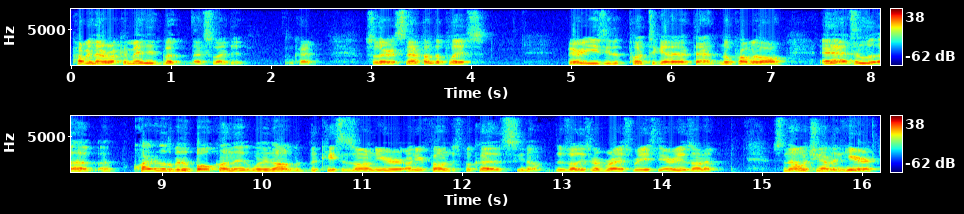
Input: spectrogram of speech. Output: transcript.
Probably not recommended, but that's what I did. Okay, so there, it snapped onto place. Very easy to put together like that, no problem at all. It adds a, a, uh, uh, quite a little bit of bulk on it when on, the case is on your on your phone, just because you know there's all these rubberized raised areas on it. So now what you have in here,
